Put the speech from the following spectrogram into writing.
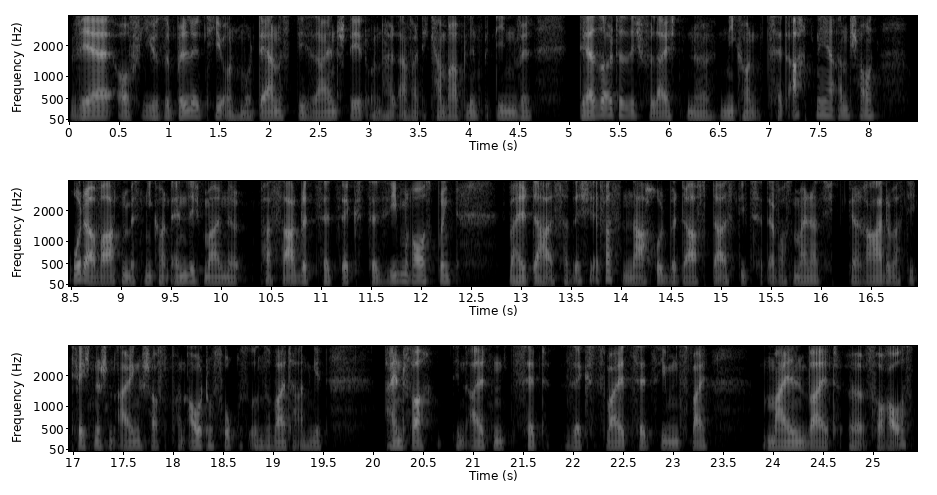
Wer auf Usability und modernes Design steht und halt einfach die Kamera blind bedienen will, der sollte sich vielleicht eine Nikon Z8 näher anschauen oder warten, bis Nikon endlich mal eine passable Z6, Z7 rausbringt, weil da ist tatsächlich etwas Nachholbedarf. Da ist die ZF aus meiner Sicht gerade, was die technischen Eigenschaften von Autofokus und so weiter angeht, einfach den alten Z6 II, Z7 II meilenweit äh, voraus.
